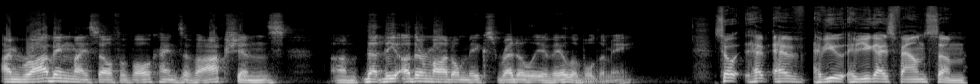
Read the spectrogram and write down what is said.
I'm robbing myself of all kinds of options um, that the other model makes readily available to me. So have have have you have you guys found some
